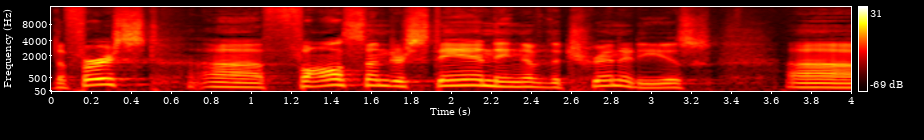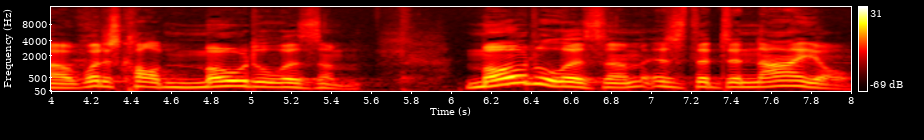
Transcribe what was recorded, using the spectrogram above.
The first uh, false understanding of the Trinity is uh, what is called modalism. Modalism is the denial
